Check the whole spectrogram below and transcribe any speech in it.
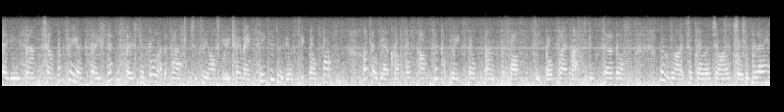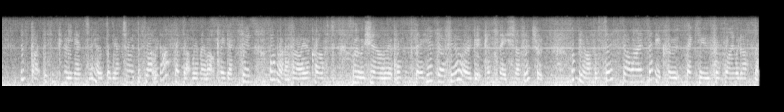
Ladies um, and gentlemen, for your safety and the safety of all other passengers, we ask you to remain seated with your seatbelt fastened until the aircraft has come to a complete stop and the fasten seatbelt sign has been turned off. We would like to apologize for the delay. Despite this inconvenience, we hope that you enjoyed the flight with us and that we may welcome you again soon on one of our aircraft. We wish you now a pleasant stay here in Sofia or a good continuation of your trip. On behalf of Swiss Airlines and your crew, thank you for flying with us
